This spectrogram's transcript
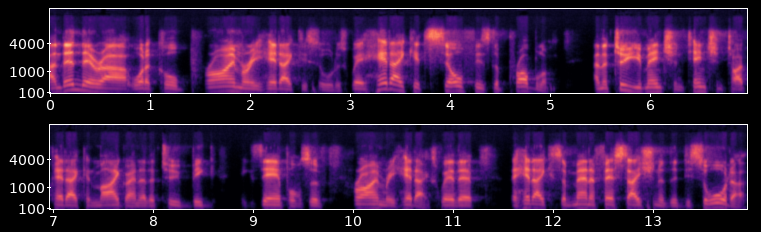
And then there are what are called primary headache disorders, where headache itself is the problem. And the two you mentioned, tension type headache and migraine, are the two big examples of primary headaches, where the, the headache is a manifestation of the disorder,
